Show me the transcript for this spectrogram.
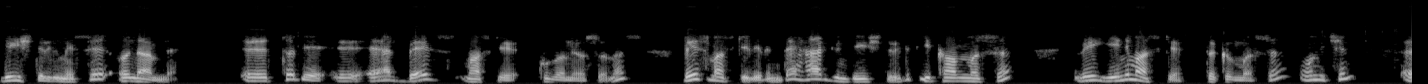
değiştirilmesi önemli. E, tabii e, eğer bez maske kullanıyorsanız bez maskelerinde her gün değiştirilip yıkanması ve yeni maske takılması. Onun için e,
